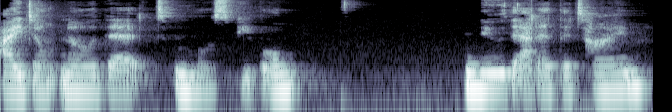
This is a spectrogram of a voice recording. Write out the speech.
i don't know that most people knew that at the time,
